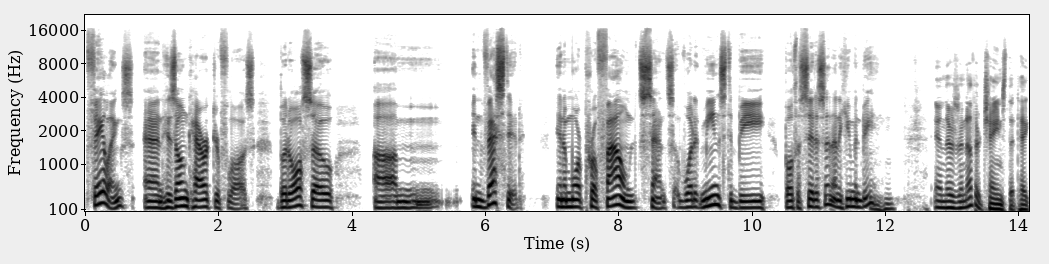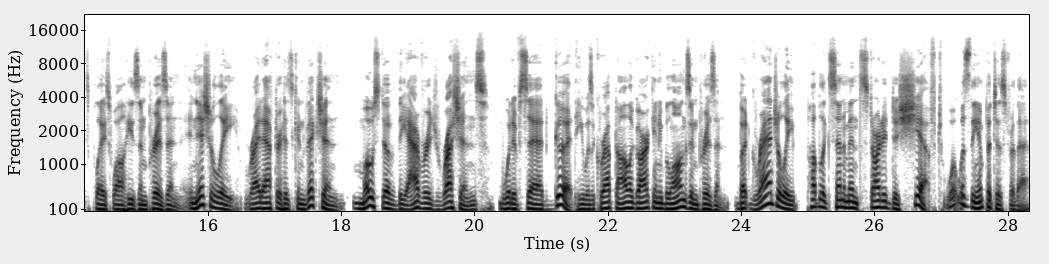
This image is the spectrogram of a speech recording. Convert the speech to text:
failings and his own character flaws, but also um, invested in a more profound sense of what it means to be both a citizen and a human being. Mm -hmm. And there's another change that takes place while he's in prison. Initially, right after his conviction, most of the average Russians would have said, good, he was a corrupt oligarch and he belongs in prison. But gradually, public sentiment started to shift. What was the impetus for that?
